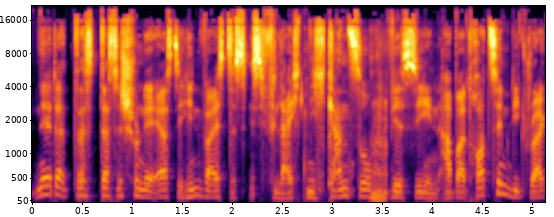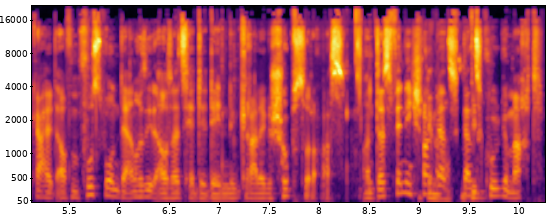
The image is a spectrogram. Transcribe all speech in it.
ne, da- das, das ist schon der erste Hinweis. Das ist vielleicht nicht ganz so, wie wir es sehen. Aber trotzdem liegt Riker halt auf dem Fußboden. Der andere sieht aus, als hätte den gerade geschubst oder was. Und das finde ich schon Genau. ganz, ganz cool gemacht.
